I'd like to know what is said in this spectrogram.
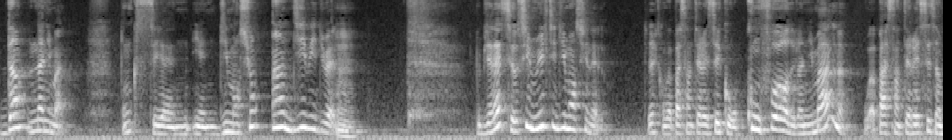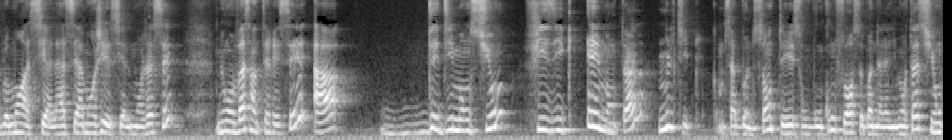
d'un animal. Donc c'est il y a une dimension individuelle. Mmh. Le bien-être, c'est aussi multidimensionnel. C'est-à-dire qu'on ne va pas s'intéresser qu'au confort de l'animal, on ne va pas s'intéresser simplement à si elle a assez à manger et si elle mange assez, mais on va s'intéresser à des dimensions physiques et mentales multiples, comme sa bonne santé, son bon confort, sa bonne alimentation,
